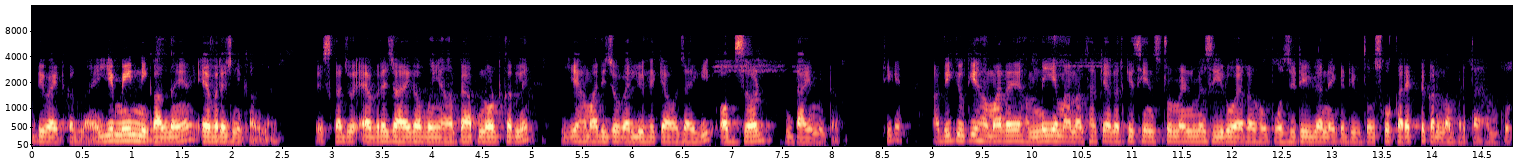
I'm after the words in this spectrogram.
डिवाइड करना है। ये मेन निकालना है एवरेज निकालना है। तो इसका जो एवरेज आएगा, वो यहाँ पे आप नोट कर लें। ये हमारी जो वैल्यू है, क्या हो जाएगी? ऑब्ज़र्व डायमीटर ठीक है? अभी क्योंकि हमारे, हमने ये माना था कि अगर किसी इंस्ट्रूमेंट में ज़ीरो एरर हो पॉजिटिव या नेगेटिव तो उसको करेक्ट करना पड़ता है हमको।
